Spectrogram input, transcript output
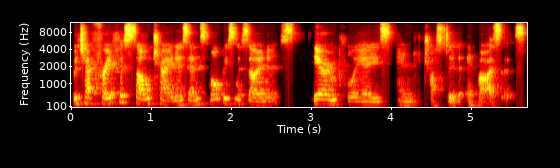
which are free for sole traders and small business owners their employees and trusted advisors.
